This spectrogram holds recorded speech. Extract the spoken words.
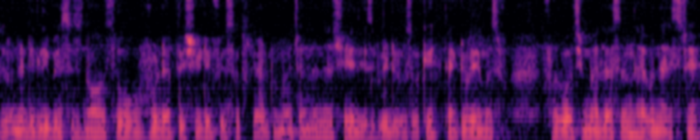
on a daily basis now so would appreciate if you subscribe to my channel and share these videos okay? Thank you very much for watching my lesson. Have a nice day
